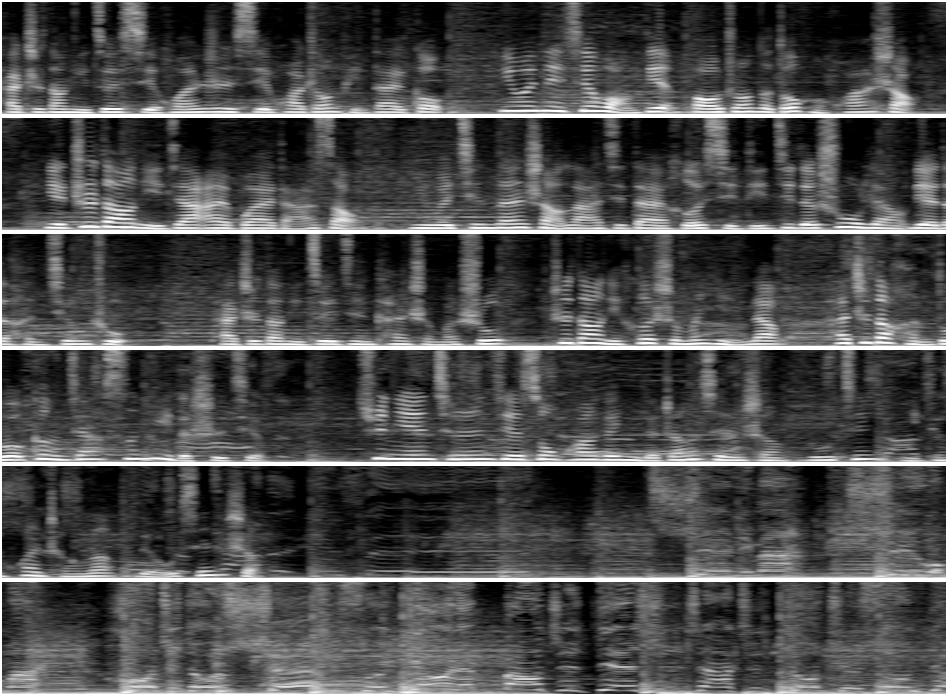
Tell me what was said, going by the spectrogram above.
他知道你最喜欢日系化妆品代购，因为那些网店包装的都很花哨。也知道你家爱不爱打扫，因为清单上垃圾袋和洗涤剂的数量列得很清楚。他知道你最近看什么书，知道你喝什么饮料，还知道很多更加私密的事情。去年情人节送花给你的张先生，如今已经换成了刘先生。是你吗？是我吗？或者都是所有的报纸、电视、杂志都全送有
